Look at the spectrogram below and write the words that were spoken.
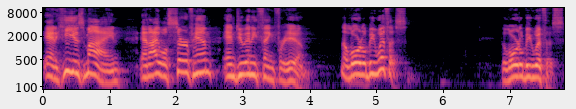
and he is mine, and I will serve him and do anything for him. The Lord will be with us. The Lord will be with us.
